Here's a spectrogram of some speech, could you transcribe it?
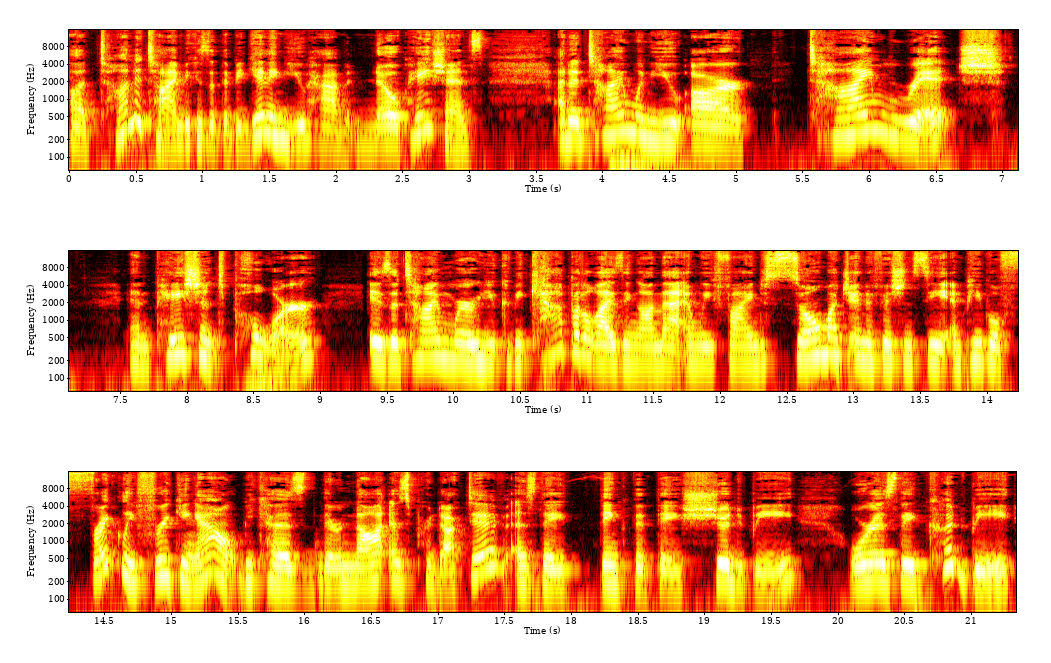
a ton of time because at the beginning you have no patience at a time when you are time rich and patient poor is a time where you could be capitalizing on that. And we find so much inefficiency and people frankly freaking out because they're not as productive as they think that they should be or as they could be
